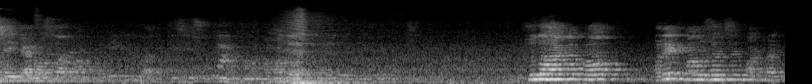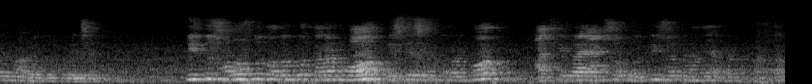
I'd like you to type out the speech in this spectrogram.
সেই ব্যবস্থার অনেক মানুষ আছেন পাট্টার জন্য আবেদন করেছেন। কিন্তু সমস্ত তদন্ত করার পর, বিশ্লেষণ করার পর, আজকে প্রায় একশো বত্রিশ জনের হাতে আমরা পারতাম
